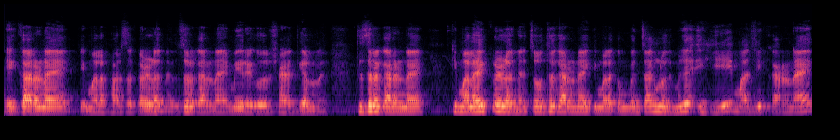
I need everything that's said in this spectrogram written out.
एक कारण आहे की मला फारसं कळलं नाही. दुसरं कारण आहे मी रेग्युलर शाळेत गेलो नाही. तिसरं कारण आहे की मला हे कळलं नाही. चौथं कारण आहे की मला कंपनी चांगलं होती. म्हणजे हे माझी कारण आहेत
